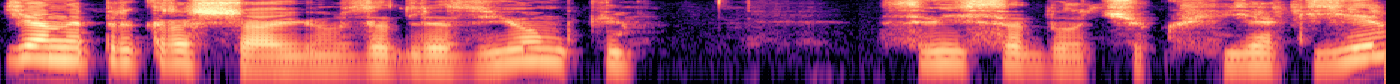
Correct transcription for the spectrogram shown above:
Я не прикрашаю задля зйомки свій садочок. Як є,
